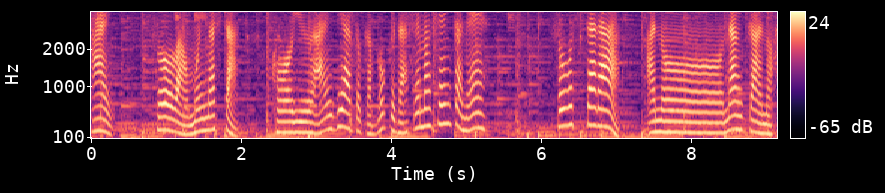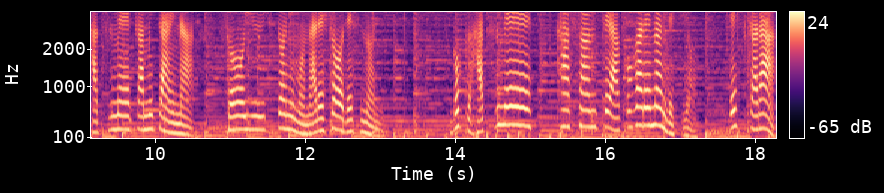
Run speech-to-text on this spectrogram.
はい。そうは思いました。こういうアイデアとか僕出せませんかね。そうしたらあのー、なんかあの発明家みたいなそういう人にもなれそうですのに。僕発明家さんって憧れなんですよ。ですから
